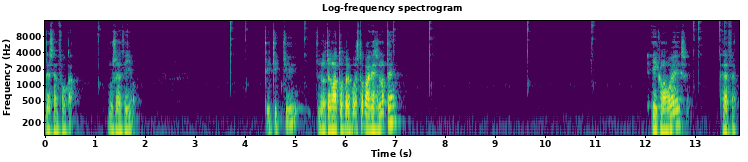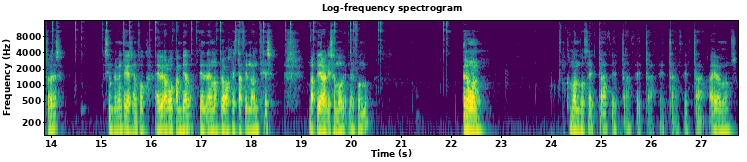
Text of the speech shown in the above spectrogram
desenfoca. Muy sencillo. Ti, ti. Lo tengo a tope puesto para que se note. Y como veis, el efecto es simplemente que se enfoca. Hay algo cambiado, que de unas pruebas que está haciendo antes. Una piedra que se mueve en el fondo. Pero bueno. Comando Z, Z, Z, Z, Z. Ahí vemos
